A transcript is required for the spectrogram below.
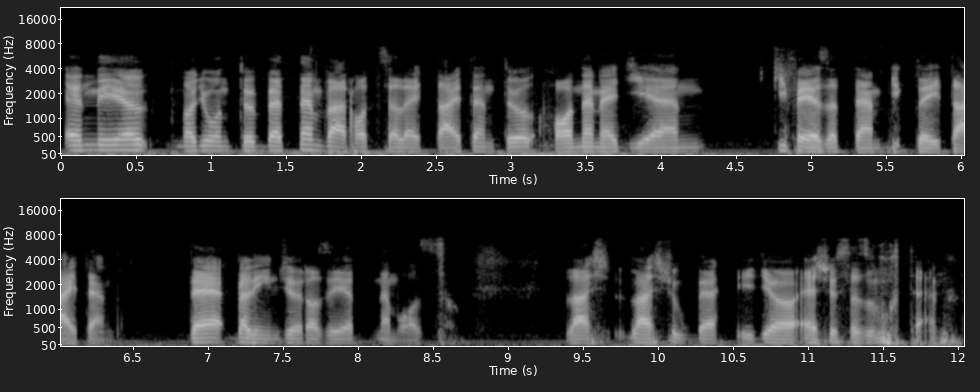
ennél nagyon többet nem várhatsz el egy titan ha nem egy ilyen kifejezetten big play titan De Bellinger azért nem az. Láss, lássuk be így a első szezon után.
